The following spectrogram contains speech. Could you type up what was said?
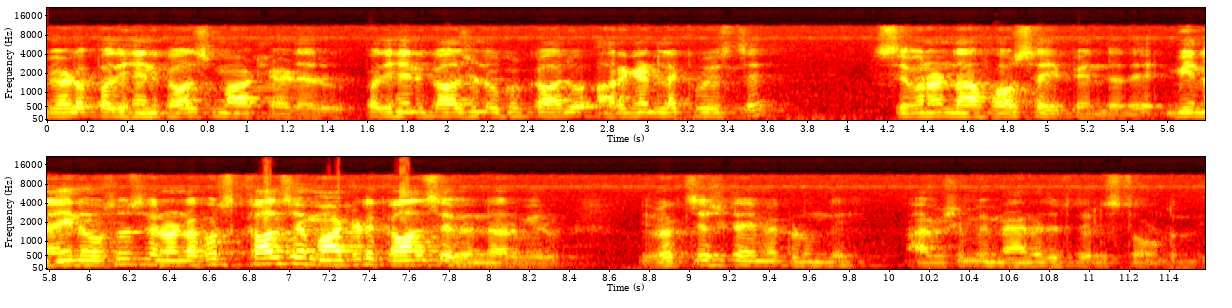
ఈవేళ పదిహేను కాల్స్ మాట్లాడారు. పదిహేను కాల్స్ నుండి ఒక కాలు అరగంట లెక్క వేస్తే సెవెన్ అండ్ హాఫ్ అవర్స్ అయిపోయింది అదే. మీ nine hours seven and half hours కాల్సే మాట్లాడి కాల్సే విన్నారు మీరు. వర్క్ చేసే టైం ఎక్కడ ఉంది ఆ విషయం మీ మేనేజర్ తెలుస్తూ ఉంటుంది.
